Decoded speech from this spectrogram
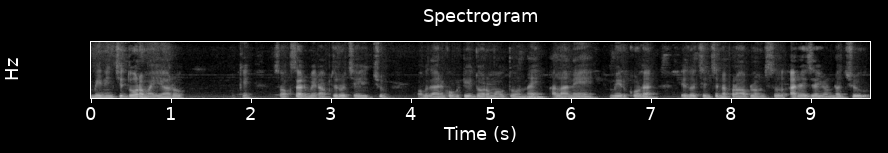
మీ నుంచి దూరం అయ్యారో ఓకే? సో ఒకసారి మీరు అబ్జర్వ్ చేయొచ్చు. ఒకదానికొకటి దూరం అవుతూ ఉన్నాయి. అలానే మీరు కూడా ఏదో చిన్న చిన్న ప్రాబ్లమ్స్ అరైజ్ అయి ఉండొచ్చు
